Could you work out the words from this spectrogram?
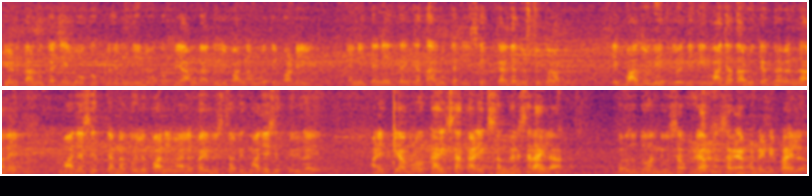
खेड तालुक्याचे लोकप्रतिनिधी लोकप्रिय आमदार दिलीपांना मोहिते पाटील यांनी त्याने त्यांच्या तालुक्यातील शेतकऱ्याच्या दृष्टिकोनातून एक बाजू घेतली होती की माझ्या तालुक्यात धरण झाले माझ्या शेतकऱ्यांना पहिलं पाणी मिळालं पाहिजे विस्थापित माझे शेतकरी झाले आणि त्यामुळं काहीसा काळ एक संघर्ष राहिला. परंतु दोन दिवसापूर्वी आपण सगळ्या मंडळींनी पाहिलं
